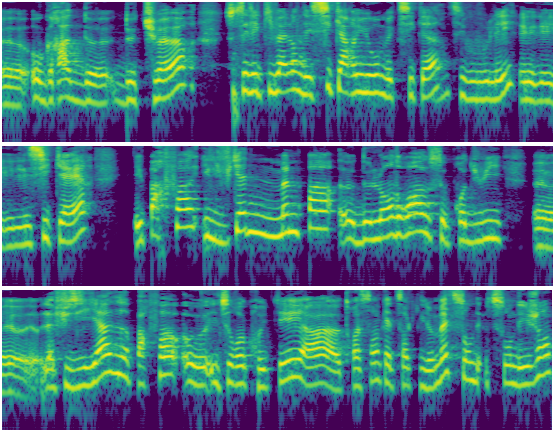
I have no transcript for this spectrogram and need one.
euh, au grade de, tueur. C'est l'équivalent des sicarios mexicains, si vous voulez, les, les, sicaires. Et parfois, ils viennent même pas euh, de l'endroit où se produit la fusillade. Parfois, ils sont recrutés à 300, 400 kilomètres. Ce sont, des gens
